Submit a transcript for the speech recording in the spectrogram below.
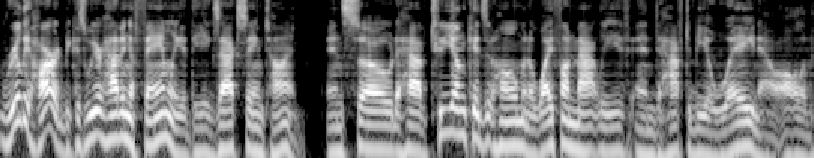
really hard because we were having a family at the exact same time. And so to have two young kids at home and a wife on mat leave and to have to be away now all of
